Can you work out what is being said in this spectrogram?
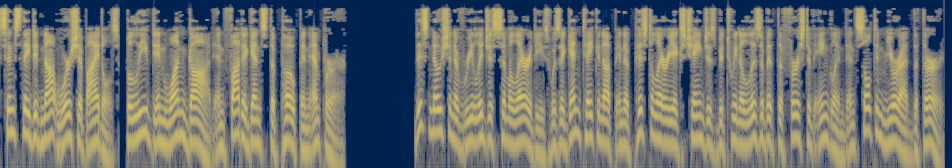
"...since they did not worship idols, believed in one God and fought against the Pope and Emperor." This notion of religious similarities was again taken up in epistolary exchanges between Elizabeth I of England and Sultan Murad III.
